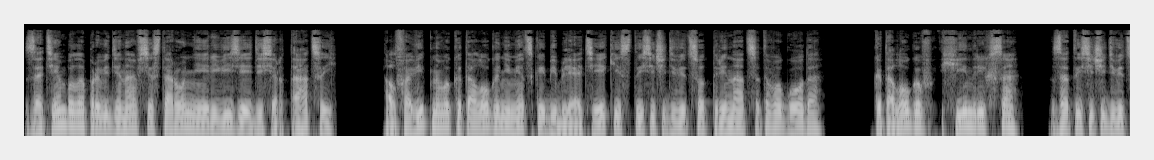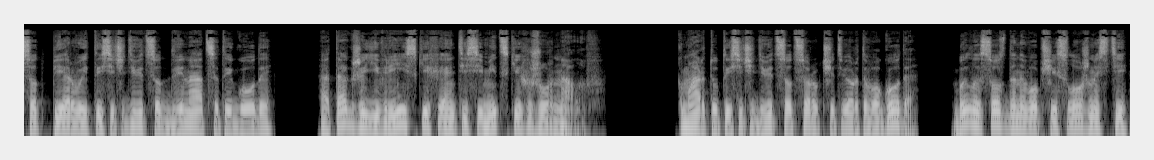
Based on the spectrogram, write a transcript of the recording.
Затем была проведена всесторонняя ревизия диссертаций, алфавитного каталога немецкой библиотеки с 1913 года, каталогов Хинрихса за 1901-1912 годы, а также еврейских и антисемитских журналов. К марту 1944 года было создано в общей сложности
